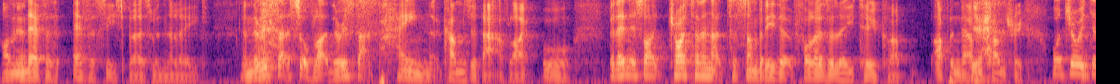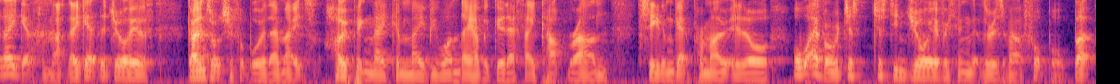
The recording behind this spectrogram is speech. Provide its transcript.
I'll yeah. never ever see Spurs win the league. And there is that sort of like there is that pain that comes with that of like oh, but then it's like try telling that to somebody that follows a League Two club up and down yeah. the country. What joy do they get from that? They get the joy of going to watch the football with their mates, hoping they can maybe one day have a good FA Cup run, see them get promoted or or whatever, or just just enjoy everything that there is about football. But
